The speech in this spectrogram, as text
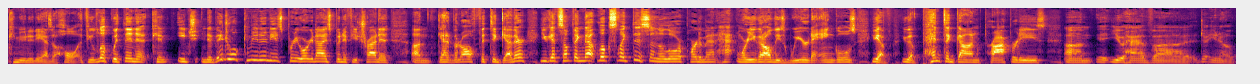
community as a whole. If you look within it, com- each individual community, it's pretty organized. But if you try to um, get it all fit together, you get something that looks like this in the lower part of Manhattan, where you got all these weird angles. You have you have Pentagon properties. Um, you have uh, you know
